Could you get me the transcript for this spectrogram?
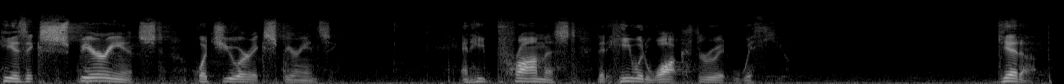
He has experienced what you are experiencing. And He promised that He would walk through it with you. Get up,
